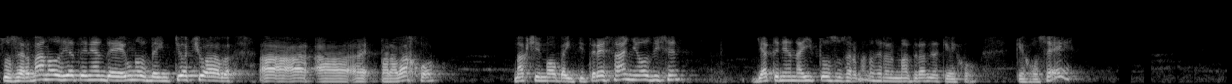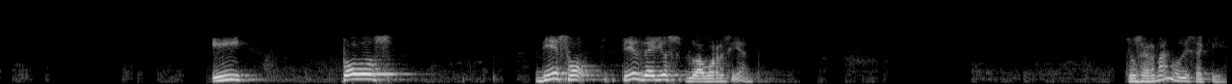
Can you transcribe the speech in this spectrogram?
Sus hermanos ya tenían de unos 28 a, para abajo, máximo 23 años, dicen. Ya tenían ahí todos sus hermanos, eran más grandes que, que José. Y todos, 10 diez de ellos lo aborrecían. Sus hermanos, dice aquí.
